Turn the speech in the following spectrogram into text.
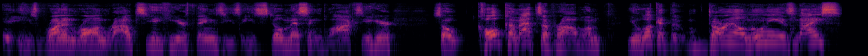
He's running wrong routes. You hear things. He's he's still missing blocks. You hear. So Cole Kmet's a problem. You look at the Darnell Mooney is nice.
